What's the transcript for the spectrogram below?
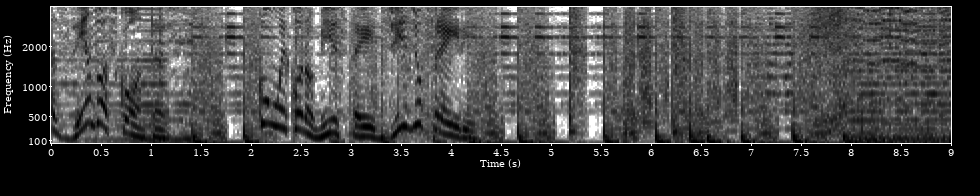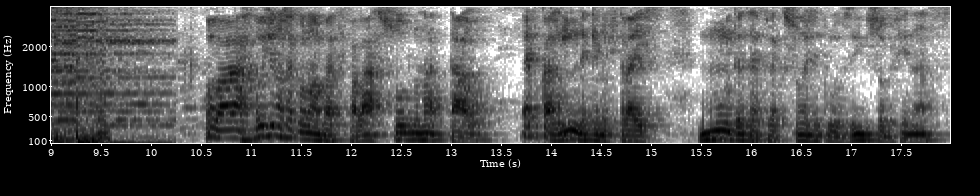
Fazendo as contas. Com o economista Edísio Freire. Olá, hoje nossa coluna vai falar sobre o Natal. Época linda que nos traz muitas reflexões, inclusive sobre finanças.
